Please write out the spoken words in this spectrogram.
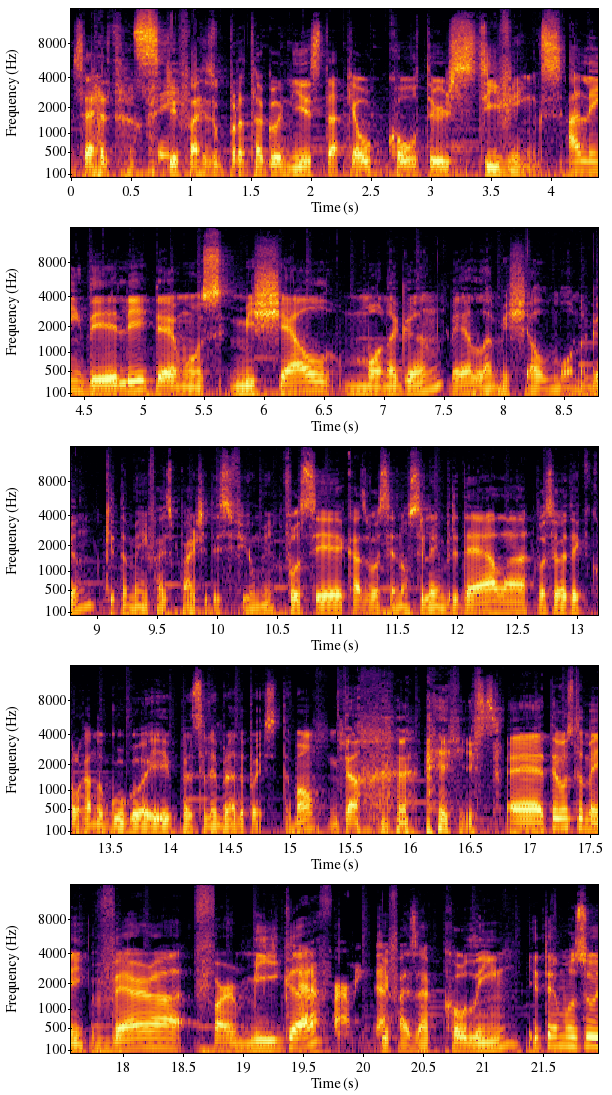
Certo? Sim. Que faz o protagonista, que é o Coulter Stevens. Além dele, temos Michelle Monaghan, bela Michelle Monaghan, que também faz parte desse filme. Você, caso você não se lembre dela, você vai ter que colocar no Google aí pra se lembrar depois, tá bom? Então, é isso. É, temos também Vera Farmiga, Vera Farmiga. que faz a Colleen. E temos o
